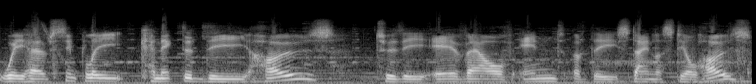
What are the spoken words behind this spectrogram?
We have simply connected the hose to the air valve end of the stainless steel hose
